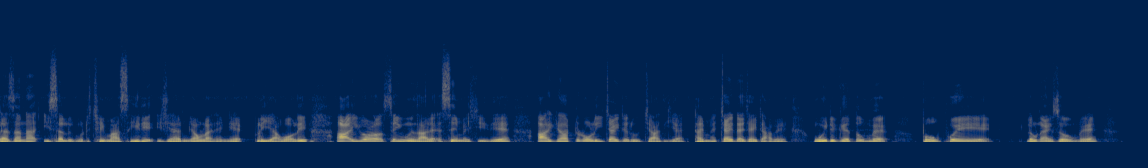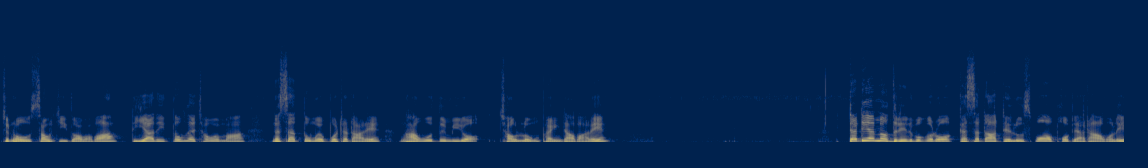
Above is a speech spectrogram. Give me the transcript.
လက်ဇန်ဒါအီဆက်လိုမျိုးတစ်ချိန်မှာဈေးတွေအရန်မြောင်းလာနိုင်တဲ့ player ပေါ့လေအာအီတော့စိတ်ဝင်စားတဲ့အဆင့်ပဲရှိသေးတယ်အာအီကတော်တော်လေးကြိုက်တယ်လို့ကြားသိရတယ်ဒါပေမဲ့ကြိုက်တာကြိုက်တာပဲငွေတကယ်သုံးမဲ့ဘုတ်ဖွဲ့ရဲ့လုံးနိုင်ဆုံးပဲကျွန်တော်စောင့်ကြည့်သွားပါပါဒီရာသီ36ဝက်မှာ23ဝက်ပွဲထွက်ထားတယ်9ဂိုးသွင်းပြီးတော့6လုံးဖိုင်ထားပါတယ်တတိယမြောက်သတင်းတစ်ပုဒ်ကတော့ဂစတာဒယ်လိုစပေါ့ဖော်ပြထားပါဗောလေ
